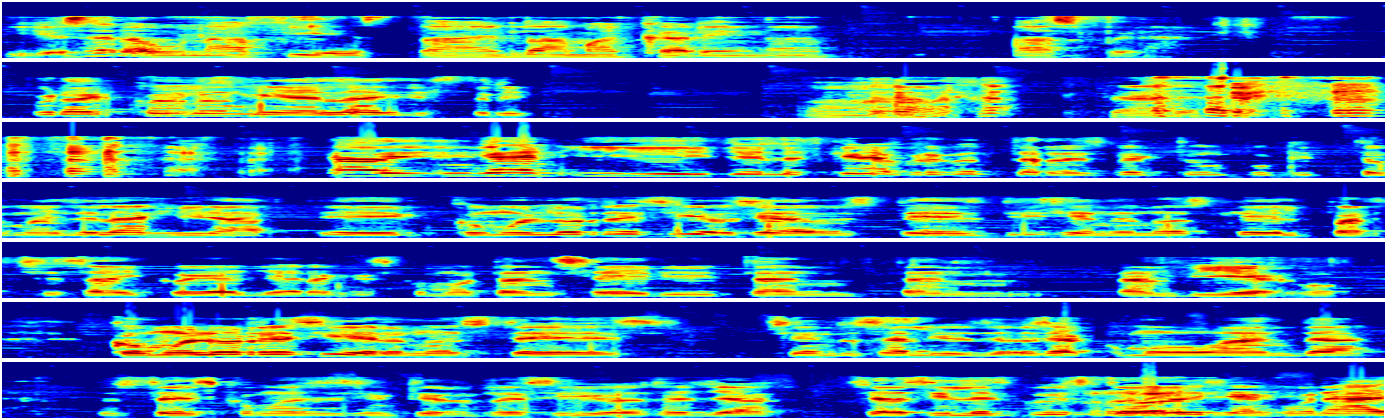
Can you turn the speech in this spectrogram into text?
Y esa era una fiesta en la Macarena áspera. pura economía de la distrito. Ajá. Claro. Ah, vengan, y yo les quería preguntar respecto un poquito más de la gira, eh, ¿cómo lo recibió? O sea, ustedes diciéndonos que el parche Psycho de Ayara, que es como tan serio y tan, tan, tan viejo, ¿cómo lo recibieron ustedes siendo salidos? de- o sea, como banda, ¿ustedes cómo se sintieron recibidos allá? O sea, si les gustó, Re- decían como, ah,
